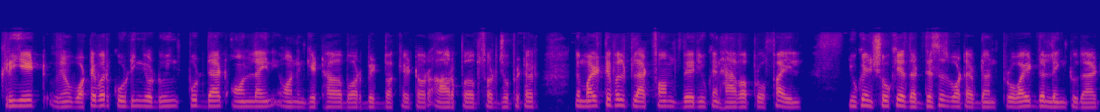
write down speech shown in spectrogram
create you know whatever coding you're doing put that online on github or bitbucket or rpubs or jupyter the multiple platforms where you can have a profile. You can showcase that this is what i've done provide the link to that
